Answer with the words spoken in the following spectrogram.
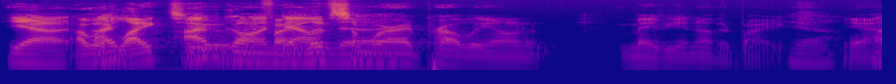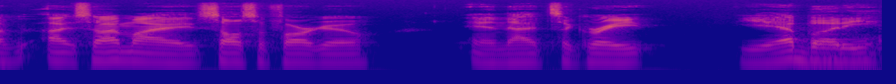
yeah. I would like to. I've gone if I down lived to somewhere, I'd probably own maybe another bike. Yeah. Yeah. I've, I, so I have my Salsa Fargo, and that's a great. Yeah, buddy.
